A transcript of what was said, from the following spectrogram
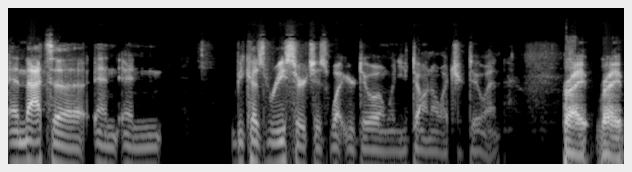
and that's a and and because research is what you're doing when you don't know what you're doing Right. Right.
